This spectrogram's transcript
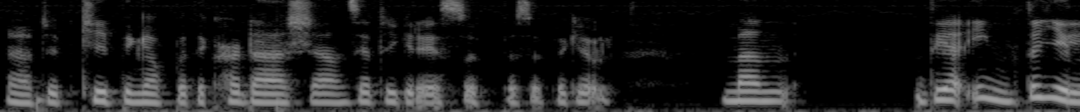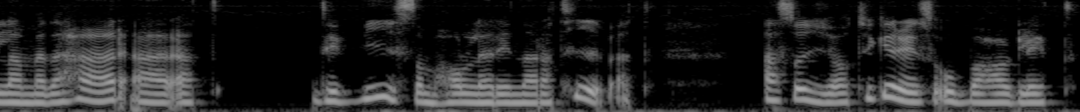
Eh, typ Keeping Up With The Kardashians. Jag tycker det är super, super kul. Men det jag inte gillar med det här är att det är vi som håller i narrativet. Alltså jag tycker det är så obehagligt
